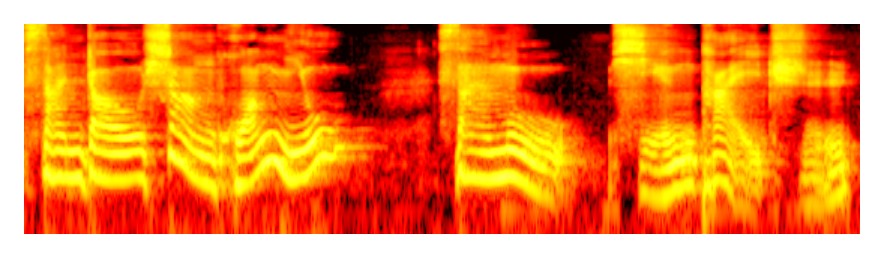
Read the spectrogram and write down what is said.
三朝上黄牛，三暮行太迟。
